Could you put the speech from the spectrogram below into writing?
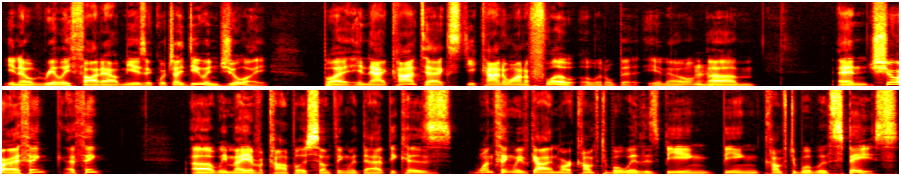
you know really thought out music, which I do enjoy, but in that context, you kind of want to float a little bit, you know. Mhm. Um, and sure, I think I think uh, we may have accomplished something with that because one thing we've gotten more comfortable with is being being comfortable with space.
